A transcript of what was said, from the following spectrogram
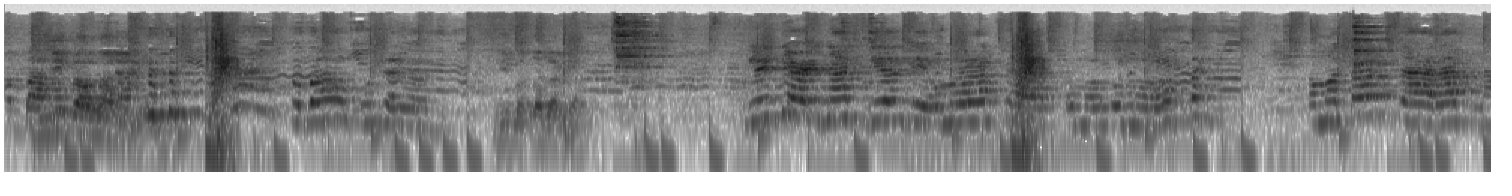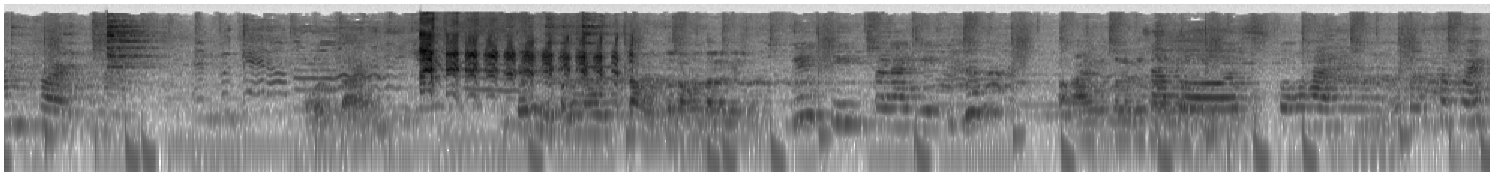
mabaho Hindi ba ako po siya. naliligo? mabaho po siya nun. Hindi ba talaga? Guilty or not guilty, umurot sa umur umurot umutot sa harap ng partner. All time. Depende, pag nakukita ko, tutok ko talaga siya. Guilty palagi. Pakain ko talaga sa kanya. Tapos kukuhanin yung utot sa puwet.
